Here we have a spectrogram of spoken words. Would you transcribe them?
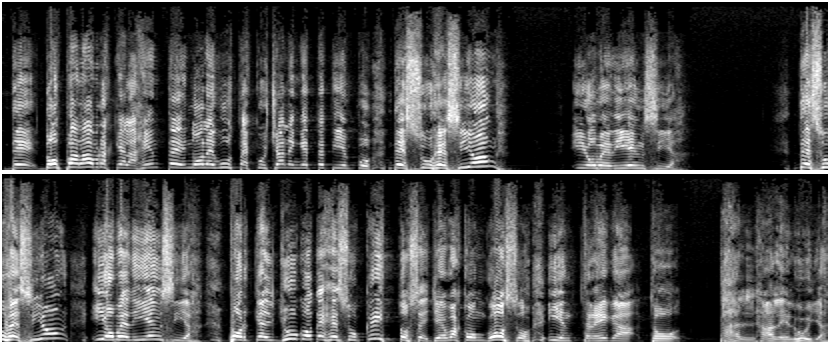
de dos palabras que a la gente no le gusta escuchar en este tiempo. De sujeción y obediencia. De sujeción y obediencia. Porque el yugo de Jesucristo se lleva con gozo y entrega total. Aleluya.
